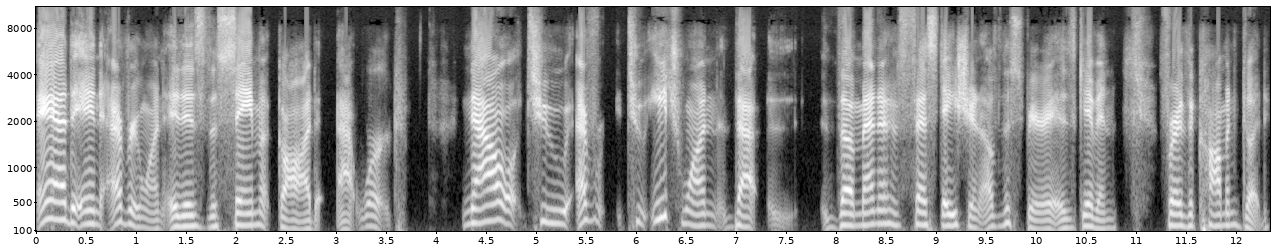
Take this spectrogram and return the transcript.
and in everyone it is the same God at work. Now to every to each one that the manifestation of the spirit is given for the common good.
